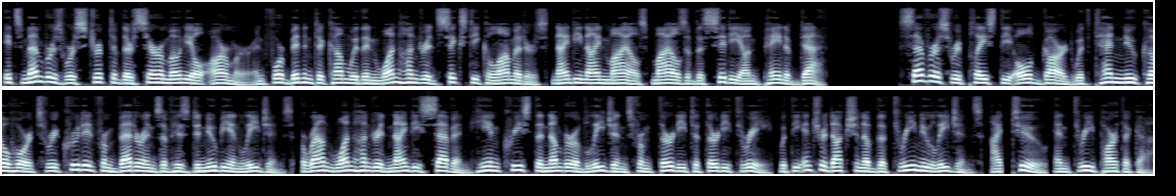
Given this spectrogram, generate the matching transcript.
Its members were stripped of their ceremonial armor and forbidden to come within 160 kilometers 99 miles miles of the city on pain of death. Severus replaced the old guard with ten new cohorts recruited from veterans of his Danubian legions. Around 197 he increased the number of legions from 30 to 33, with the introduction of the three new legions, I, II, and III Parthica.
